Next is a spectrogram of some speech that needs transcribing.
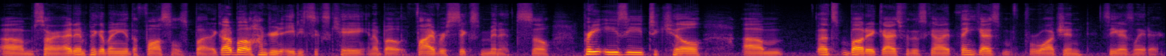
um, sorry, I didn't pick up any of the fossils, but I got about 186k in about five or six minutes. So pretty easy to kill. Um, that's about it, guys, for this guy. Thank you guys for watching. See you guys later.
